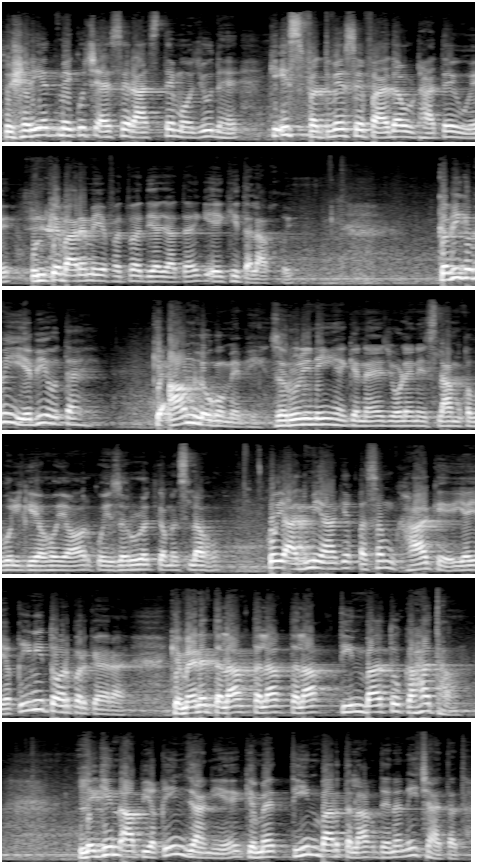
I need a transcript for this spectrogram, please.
تو شریعت میں کچھ ایسے راستے موجود ہیں کہ اس فتوے سے فائدہ اٹھاتے ہوئے ان کے بارے میں یہ فتویٰ دیا جاتا ہے کہ ایک ہی طلاق ہوئی۔ کبھی کبھی یہ بھی ہوتا ہے کہ عام لوگوں میں بھی ضروری نہیں ہے کہ نئے جوڑے نے اسلام قبول کیا ہو یا اور کوئی ضرورت کا مسئلہ ہو۔ کوئی آدمی آ کے قسم کھا کے یا یقینی طور پر کہہ رہا ہے کہ میں نے طلاق طلاق طلاق تین بار تو کہا تھا۔ لیکن آپ یقین جانیے کہ میں تین بار طلاق دینا نہیں چاہتا تھا۔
